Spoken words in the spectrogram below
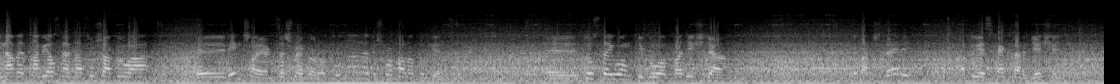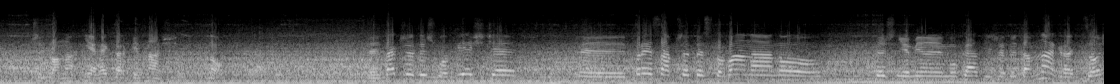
i nawet na wiosnę ta susza była yy, większa jak zeszłego roku, no ale wyszło balotów więcej. Yy, Tu z tej łąki było 20, chyba 4, a tu jest hektar 10, czy 12, nie, hektar 15, no. E, Także wyszło 200, e, presa przetestowana, no też nie miałem okazji, żeby tam nagrać coś,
